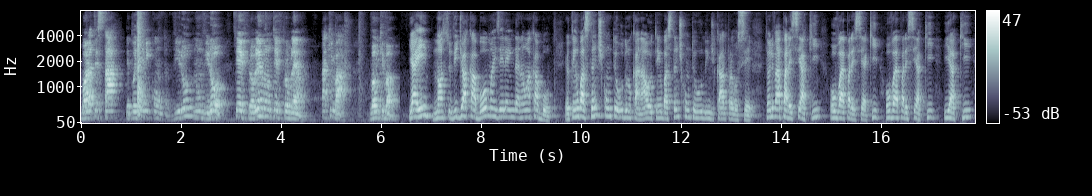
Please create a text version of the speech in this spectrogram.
bora testar, depois você me conta, virou, não virou, teve problema ou não teve problema? Aqui embaixo, vamos que vamos. E aí, nosso vídeo acabou, mas ele ainda não acabou. Eu tenho bastante conteúdo no canal, eu tenho bastante conteúdo indicado para você. Então ele vai aparecer aqui, ou vai aparecer aqui, ou vai aparecer aqui e aqui,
